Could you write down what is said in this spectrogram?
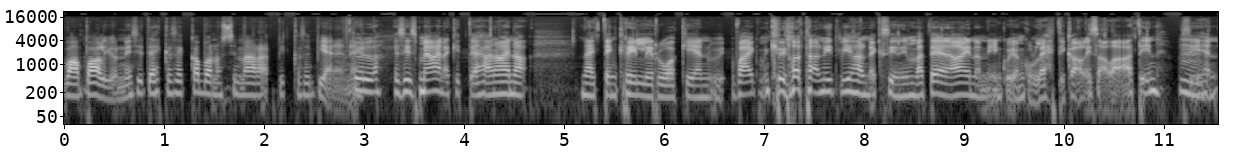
vaan paljon, niin sitten ehkä se kabanossimäärä pikkasen pienenee. Kyllä, ja siis me ainakin tehdään aina näiden grilliruokien, vaikka me grillataan niitä vihanneksi, niin mä teen aina niin kuin jonkun lehtikaalisalaatin mm. siihen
